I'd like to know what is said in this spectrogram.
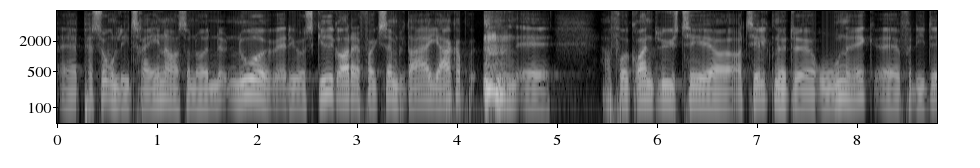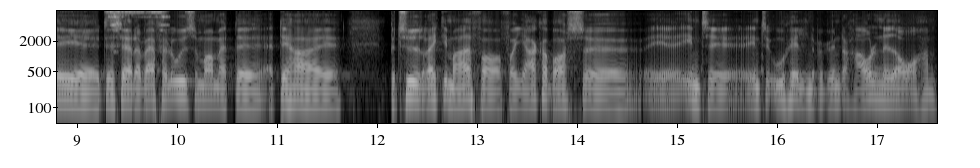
af personlige træner og sådan noget. Nu, er det jo skide godt, at for eksempel dig og Jacob øh, har fået grønt lys til at, at tilknytte øh, Rune, ikke? Øh, fordi det, øh, det ser da i hvert fald ud som om, at, øh, at det har øh, betydet rigtig meget for, for Jakob også, øh, øh, indtil, indtil uheldene begyndte at havle ned over ham.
